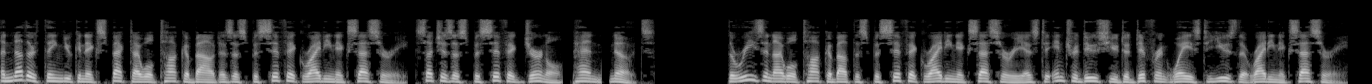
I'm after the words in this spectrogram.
Another thing you can expect I will talk about is a specific writing accessory, such as a specific journal, pen, notes. The reason I will talk about the specific writing accessory is to introduce you to different ways to use that writing accessory.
